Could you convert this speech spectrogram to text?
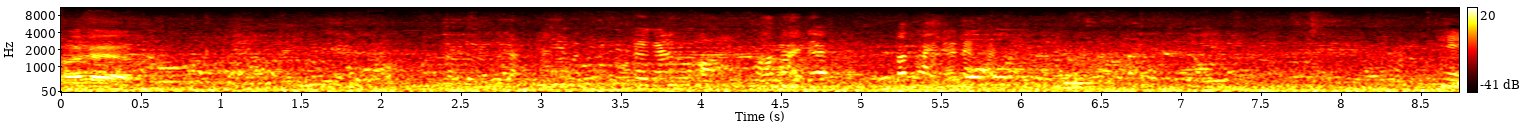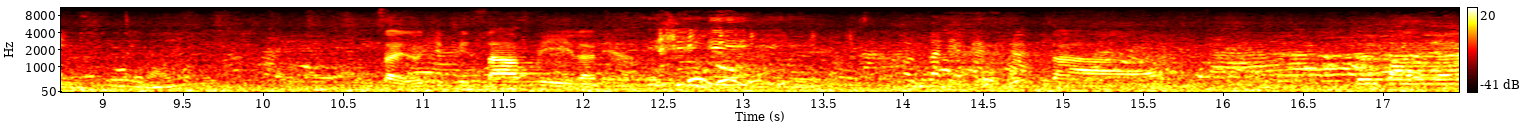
โอเค เห็นใส่ต้องกินพิซซ่าฟรีแล้วเนี่ยคนวันเดียวกันค่ะ จ้าเจอกันนะ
